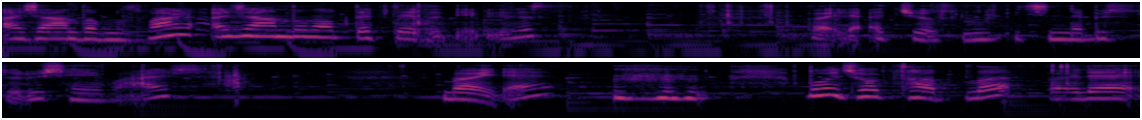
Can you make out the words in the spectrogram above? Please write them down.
ajandamız var. Ajanda not defteri de diyebiliriz. Böyle açıyorsunuz. İçinde bir sürü şey var. Böyle. Bu çok tatlı. Böyle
